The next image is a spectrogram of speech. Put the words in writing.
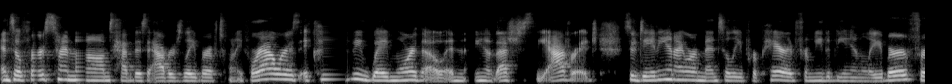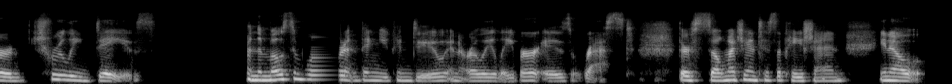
And so, first time moms have this average labor of 24 hours. It could be way more though. And, you know, that's just the average. So, Danny and I were mentally prepared for me to be in labor for truly days. And the most important thing you can do in early labor is rest. There's so much anticipation. You know,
